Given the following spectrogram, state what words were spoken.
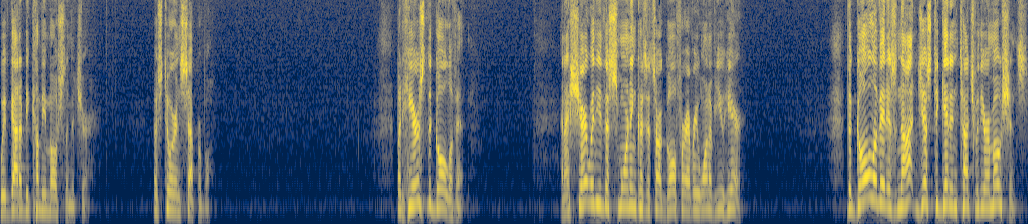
we've got to become emotionally mature. Those two are inseparable. But here's the goal of it. And I share it with you this morning because it's our goal for every one of you here. The goal of it is not just to get in touch with your emotions.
